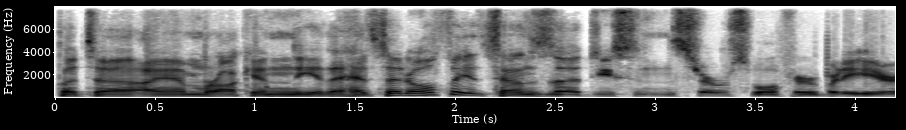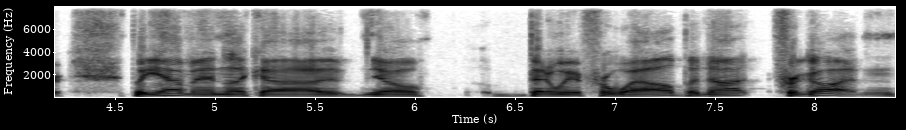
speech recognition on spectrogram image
but uh, I am rocking the, the headset. Hopefully it sounds uh, decent and serviceable for everybody here. But yeah, man, like, uh, you know, been away for a while, but not forgotten.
